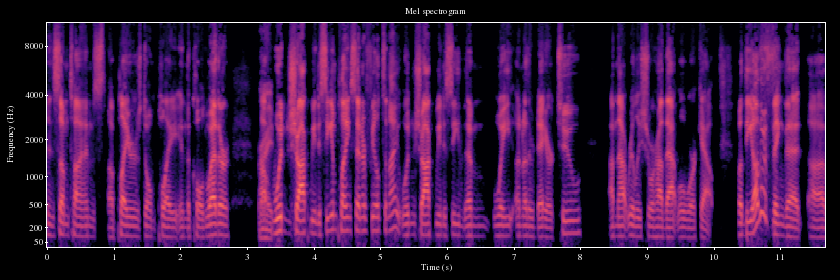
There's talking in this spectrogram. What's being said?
and sometimes uh, players don't play in the cold weather. Uh, wouldn't shock me to see him playing center field tonight. Wouldn't shock me to see them wait another day or two. I'm not really sure how that will work out. But the other thing that uh,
